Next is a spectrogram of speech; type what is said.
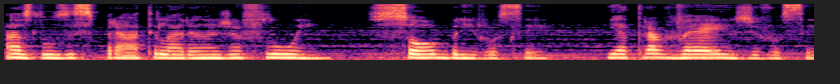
As luzes prata e laranja fluem sobre você e através de você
